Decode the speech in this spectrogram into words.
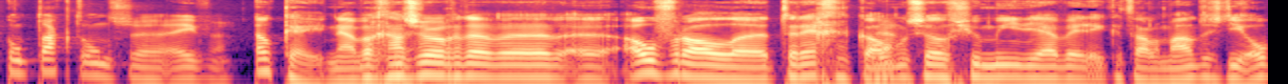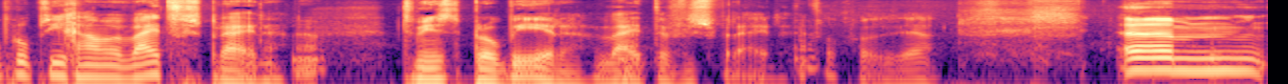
contact ons even. Oké, okay, nou, we gaan zorgen dat we overal terecht gaan komen. Ja. Social media, weet ik het allemaal. Dus die oproep die gaan we wijd verspreiden. Tenminste, proberen wijd te verspreiden. Ja. Um,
